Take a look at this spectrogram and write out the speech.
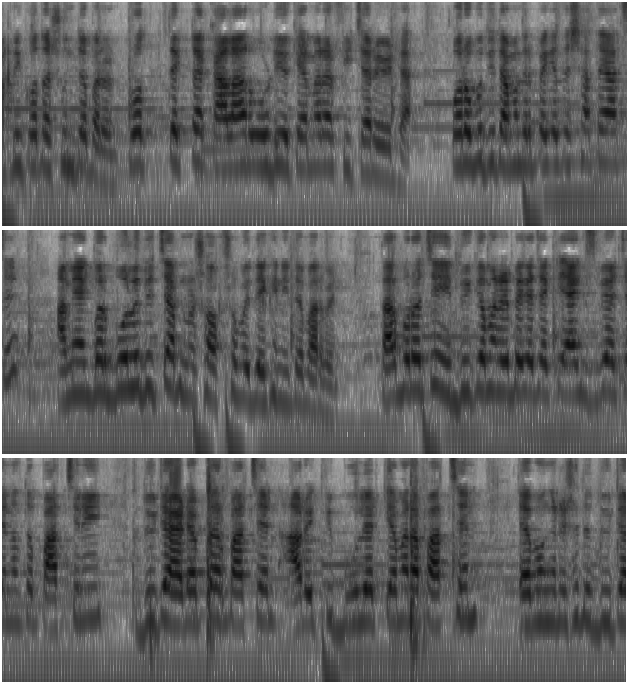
আপনি কথা শুনতে পারবেন। প্রত্যেকটা কালার অডিও ক্যামেরার ফিচার এটা। পরবর্তীতে আমাদের প্যাকেজের সাথে আছে। আমি একবার বলে দিচ্ছি, আপনারা সবসময় দেখে নিতে পারবেন। তারপর হচ্ছে এই দুই ক্যামেরার প্যাকেজ একটি এক্স বিআর চ্যানেল তো পাচ্ছেনই, দুইটা অ্যাডাপ্টার পাচ্ছেন আর একটি বুলেট ক্যামেরা পাচ্ছেন, এবং এটার সাথে দুইটা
